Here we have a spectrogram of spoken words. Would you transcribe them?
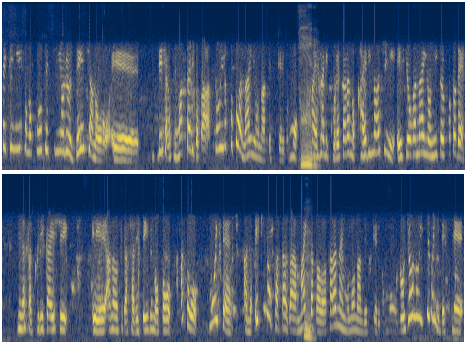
的にその降雪による電車の、えー電車が止まったりとか、そういうことはないようなんですけれども、はい。まあ、やはりこれからの帰りの足に影響がないようにということで、皆さん繰り返し、えーアナウンスがされているのと、あともう一点、あの駅の方がまいたかわからないものなんですけれども、路上の一部にですね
